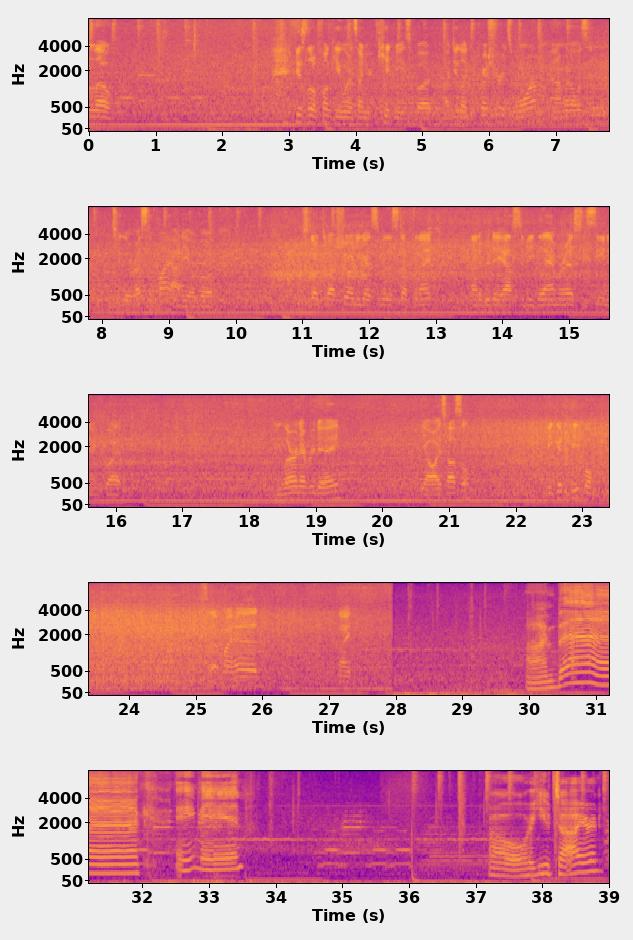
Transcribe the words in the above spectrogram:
Down low. It feels a little funky when it's on your kidneys, but I do like the pressure. It's warm, and I'm gonna listen to the rest of my audiobook. I'm stoked about showing you guys some of this stuff tonight. Not every day has to be glamorous and scenic, but you learn every day. You always hustle. Be good to people. Set my head. Night. I'm back. Hey, man. Oh, are you tired?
